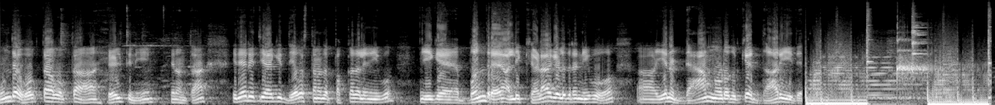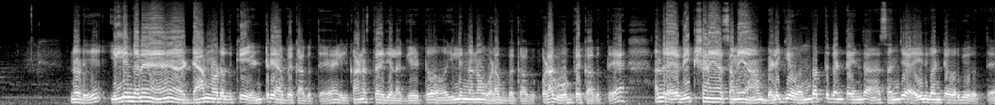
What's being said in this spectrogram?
ಮುಂದೆ ಹೋಗ್ತಾ ಹೋಗ್ತಾ ಹೇಳ್ತೀನಿ. ಏನಂತ? ಇದೇ ರೀತಿಯಾಗಿ ದೇವಸ್ಥಾನದ ಪಕ್ಕದಲ್ಲಿ ನೀವು ಹೀಗೆ ಬಂದರೆ, ಅಲ್ಲಿ ಕೆಳಗೆ ಇಳಿದ್ರೆ ನೀವು ಏನು ಡ್ಯಾಮ್ ನೋಡೋದಕ್ಕೆ ದಾರಿ ಇದೆ. ನೋಡಿ, ಇಲ್ಲಿಂದನೇ ಡ್ಯಾಮ್ ನೋಡೋದಕ್ಕೆ ಎಂಟ್ರಿ ಆಗಬೇಕಾಗುತ್ತೆ. ಇಲ್ಲಿ ಕಾಣಿಸ್ತಾ ಇದೆಯಲ್ಲ ಗೇಟು. ಇಲ್ಲಿಂದ ನಾವು ಒಳಗೆ ಬೇಕಾಗ ಒಳಗೆ ಹೋಗ್ಬೇಕಾಗುತ್ತೆ. ಅಂದರೆ ವೀಕ್ಷಣೆಯ ಸಮಯ ಬೆಳಿಗ್ಗೆ ಒಂಬತ್ತು ಗಂಟೆಯಿಂದ ಸಂಜೆ ಐದು ಗಂಟೆವರೆಗೂ ಇರುತ್ತೆ.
